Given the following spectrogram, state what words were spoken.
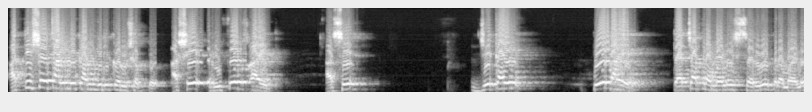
अतिशय चांगली कामगिरी करू शकतो. असे रिपोर्ट आहेत. असे जे काही पोल आहेत त्याच्याप्रमाणे सर्वेप्रमाणे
